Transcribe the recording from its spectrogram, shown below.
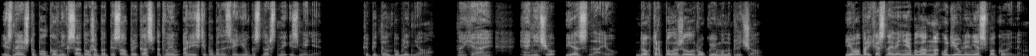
И знает, что полковник Сато уже подписал приказ о твоем аресте по подозрению в государственной измене. Капитан побледнел. Но я... я ничего... Я знаю. Доктор положил руку ему на плечо. Его прикосновение было на удивление спокойным.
